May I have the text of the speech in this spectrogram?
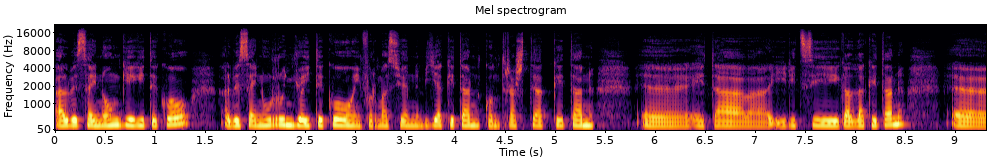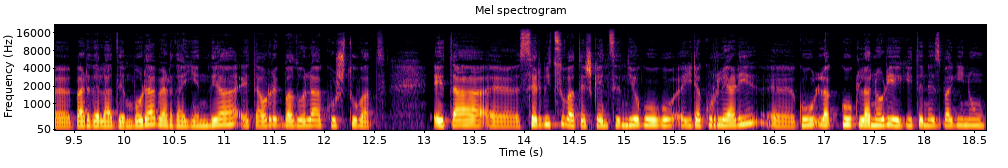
albezain ongi egiteko, albezain urrun joaiteko informazioen bilaketan, kontrasteaketan e, eta ba, iritzi galdaketan e, bar dela denbora, behar da jendea, eta horrek baduela kustu bat. Eta e, zerbitzu bat eskaintzen diogu irakurleari, e, guk lan hori egiten ez baginu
